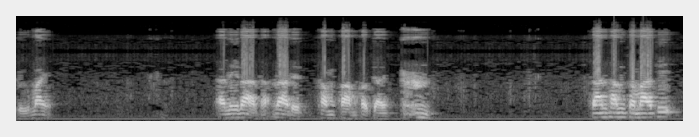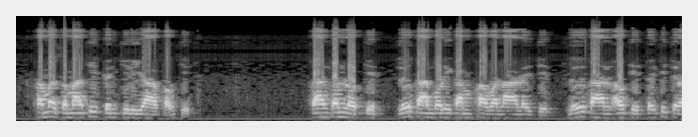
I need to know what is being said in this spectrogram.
หรือไม่ อันนี้น่าน่าเด็ดทำความเข้าใจ การทำสมาธิคำว่าสมาธิเป็นกิริยาของจิต การกำหนดจิตหรือการบริกรรมภาวนาในจิต หรือการเอาจิตไปพิจาร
